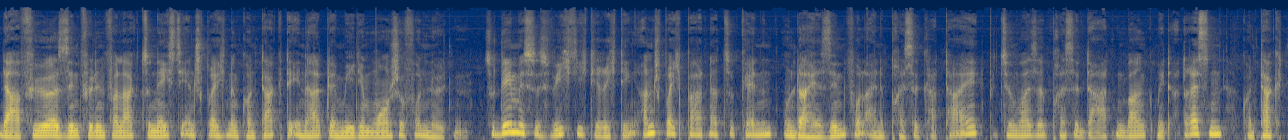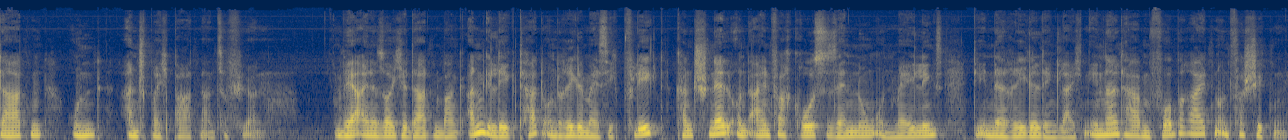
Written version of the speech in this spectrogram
Dafür sind für den Verlag zunächst die entsprechenden Kontakte innerhalb der Medienbranche vonnöten. Zudem ist es wichtig, die richtigen Ansprechpartner zu kennen und daher sinnvoll, eine Pressekartei bzw. Pressedatenbank mit Adressen, Kontaktdaten und Ansprechpartnern zu führen. Wer eine solche Datenbank angelegt hat und regelmäßig pflegt, kann schnell und einfach große Sendungen und Mailings, die in der Regel den gleichen Inhalt haben, vorbereiten und verschicken.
